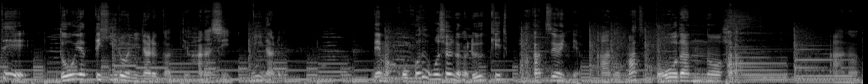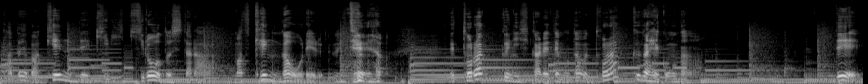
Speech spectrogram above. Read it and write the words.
て、どうやってヒーローになるかっていう話になる。で、まあ、ここで面白いのがルーク・ケイジバカ強いんだよ。あの、まず防弾の肌。あの、例えば剣で切り、切ろうとしたら、まず剣が折れる。みたいな。で、トラックに引かれても多分トラックがへこむかな。で、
